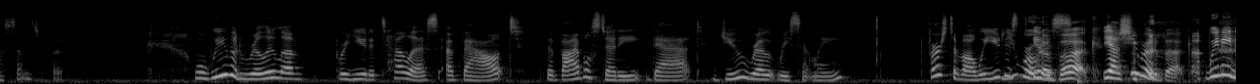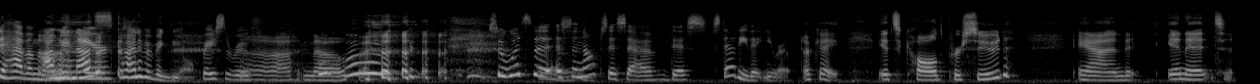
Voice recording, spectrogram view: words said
Awesome. Well, we would really love for you to tell us about the Bible study that you wrote recently First of all, will you just You wrote give a us- book. Yeah, she wrote a book. We need to have a moment I mean, here. that's kind of a big deal. Raise the roof. Uh, no. So, what's the a synopsis of this study that you wrote? Okay, it's called Pursued, and in it,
